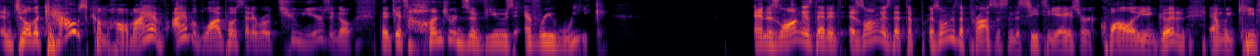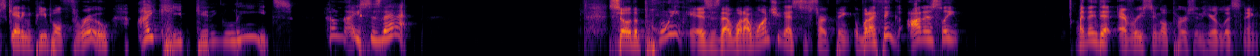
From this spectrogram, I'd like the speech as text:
until the cows come home. I have I have a blog post that I wrote 2 years ago that gets hundreds of views every week. And as long as that it, as long as that the as long as the process and the CTAs are quality and good, and, and we keeps getting people through, I keep getting leads. How nice is that? So the point is, is that what I want you guys to start thinking. What I think, honestly, I think that every single person here listening,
